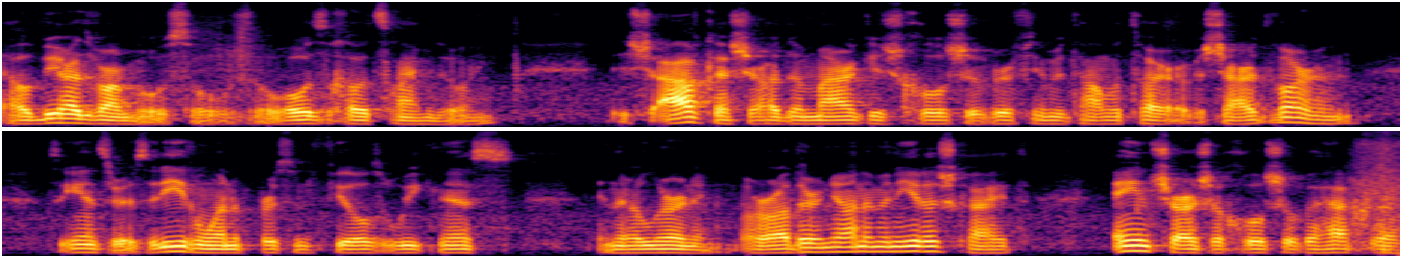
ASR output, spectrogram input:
El Bihar Dvar so, so what was the Chavetz Chaim doing? Ishav Kasher Adam Margish Chol Shavrifim B'Talmud Torah V'Shar Dvarim. So the answer is that even when a person feels weakness in their learning or other nyanim in Yiddishkeit, Ein Shar Shachol Shal B'Hechrech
